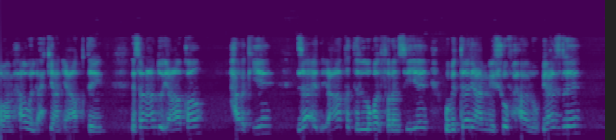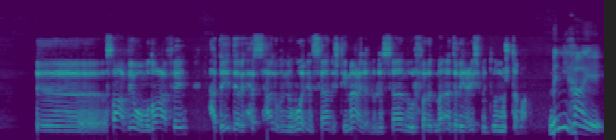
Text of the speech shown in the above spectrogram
أو عم حاول أحكي عن إعاقتين. إنسان عنده إعاقة حركية زائد إعاقة اللغة الفرنسية وبالتالي عم يشوف حاله بعزلة آه، صعبة ومضاعفة حتى يقدر يحس حاله إنه هو إنسان اجتماعي لأنه الإنسان والفرد ما قدر يعيش من دون مجتمع بالنهاية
